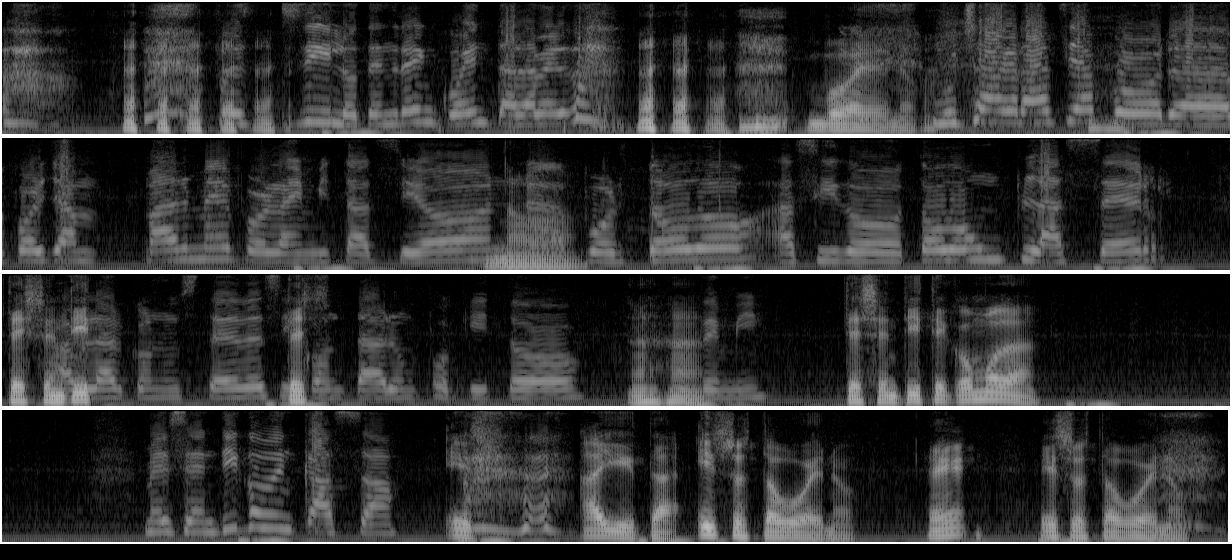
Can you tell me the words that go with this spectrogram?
Pues sí, lo tendré en cuenta, la verdad. Bueno, Muchas gracias por, eh, por llamarme, por la invitación, No. eh, por todo. Ha sido todo un placer ¿te, sentí, hablar con ustedes y te- contar un poquito Ajá. de mí. ¿Te sentiste cómoda? Me sentí como en casa. Ahí está, eso está bueno. ¿eh? Eso está bueno.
